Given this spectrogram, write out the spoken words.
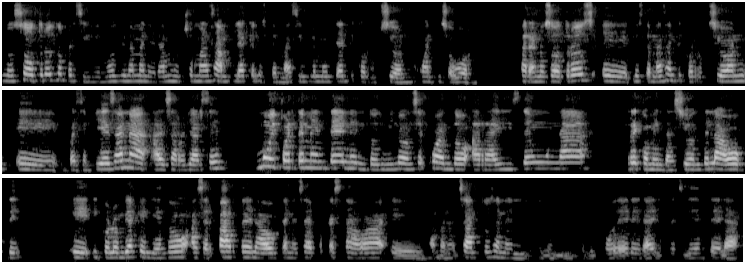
nosotros lo percibimos de una manera mucho más amplia que los temas simplemente anticorrupción o antisoborno. Para nosotros, eh, los temas anticorrupción eh, pues empiezan a, a, desarrollarse muy fuertemente en el 2011 cuando a raíz de una recomendación de la OCDE eh, y Colombia queriendo hacer parte de la OCDE. En esa época estaba eh, Juan Manuel Santos en el, en, el, poder, era el presidente de la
